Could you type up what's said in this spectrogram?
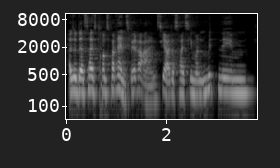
Also das heißt, Transparenz wäre eins. Ja, das heißt, jemanden mitnehmen,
